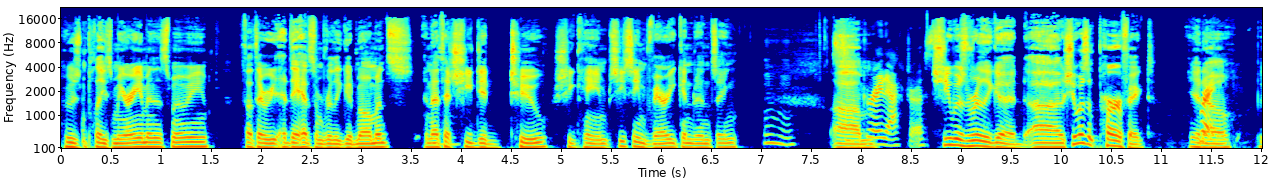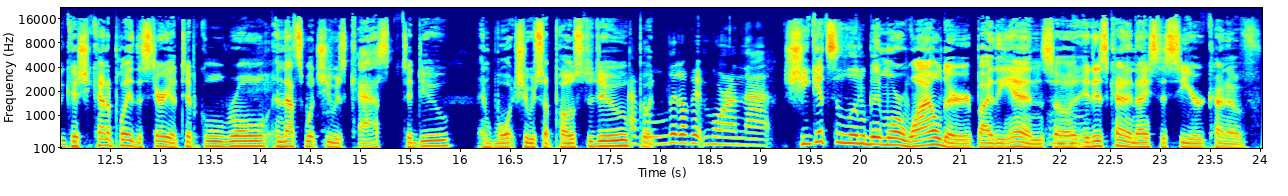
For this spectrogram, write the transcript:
who plays Miriam in this movie. Thought they were, they had some really good moments, and I thought she did too. She came, she seemed very convincing. She's a great actress. She was really good. Uh, she wasn't perfect, you Right. know, because she kind of played the stereotypical role, and that's what she was cast to do and what she was supposed to do. I have a little bit more on that. she gets a little bit more wilder by the end, so Mm-hmm. it is kind of nice to see her kind of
